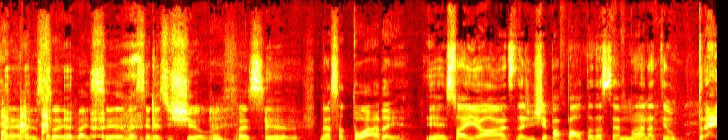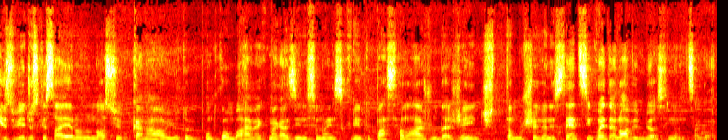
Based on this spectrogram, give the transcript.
É isso aí, vai ser, vai ser nesse estilo, vai ser nessa toada aí. E é isso aí, ó. Antes da gente ir pra pauta da semana, tem três vídeos que saíram no nosso canal, youtube.com.br Mac Magazine. Se não é inscrito, passa lá, ajuda a gente. Estamos chegando em 159 mil assinantes agora.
